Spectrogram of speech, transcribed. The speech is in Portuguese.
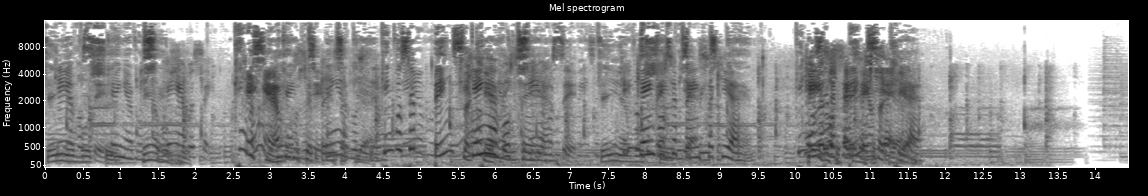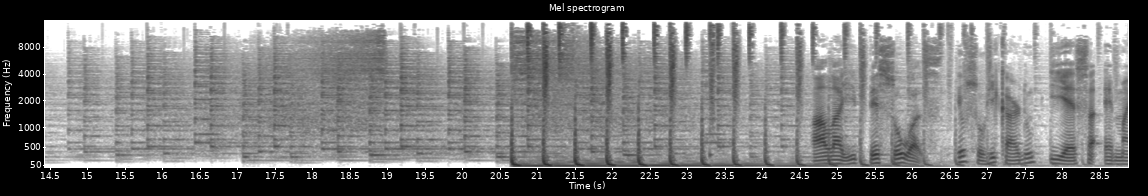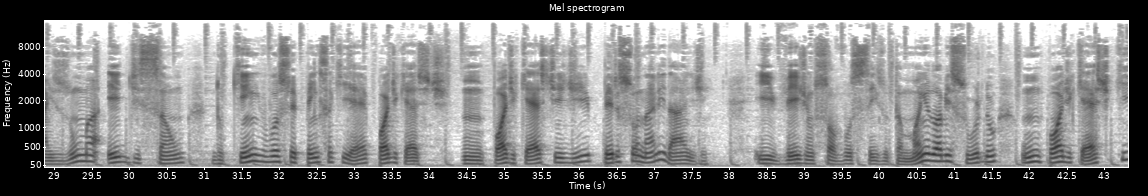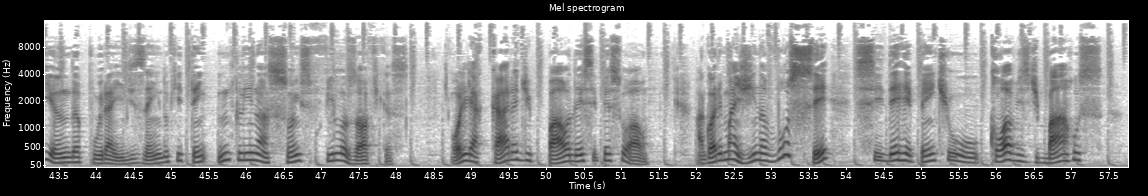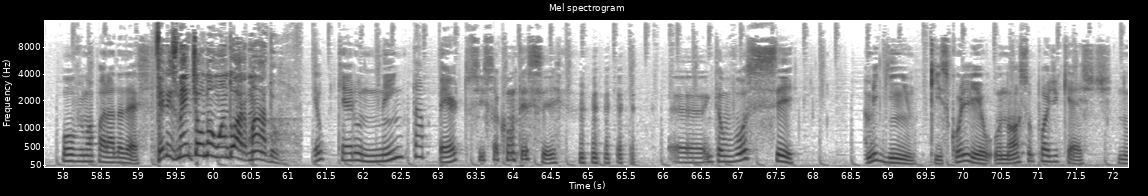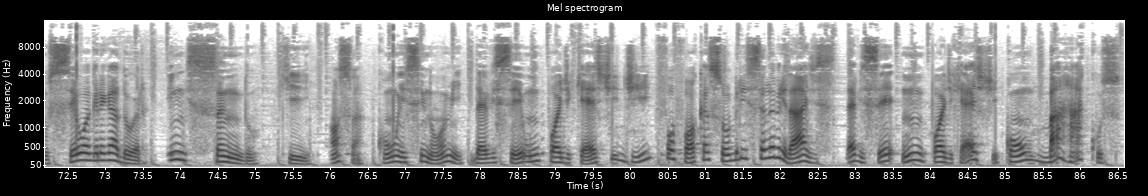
Quem é você? Quem é você? Quem é você? Quem você é? Quem você pensa que é? Quem você pensa que Quem é é? você? Quem é Quem você? você pensa que é? Quem você pensa que é? é? Fala aí, pessoas! Eu sou Ricardo e essa é mais uma edição do Quem Você Pensa Que É podcast. Um podcast de personalidade. E vejam só vocês o tamanho do absurdo, um podcast que anda por aí dizendo que tem inclinações filosóficas. Olha a cara de pau desse pessoal. Agora imagina você se de repente o Clóvis de Barros ouve uma parada dessa. Felizmente eu não ando armado. Eu quero nem estar perto se isso acontecer. É, então você, amiguinho, que escolheu o nosso podcast no seu agregador, pensando que, nossa, com esse nome deve ser um podcast de fofocas sobre celebridades. Deve ser um podcast com barracos.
